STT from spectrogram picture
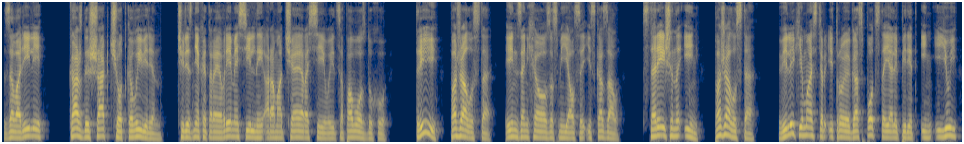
заварили. Каждый шаг четко выверен. Через некоторое время сильный аромат чая рассеивается по воздуху. «Три, пожалуйста!» Инь Заньхао засмеялся и сказал. «Старейшина Инь, пожалуйста!» Великий мастер и трое господ стояли перед Инь и Юй.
